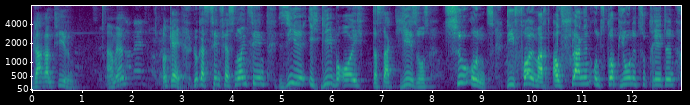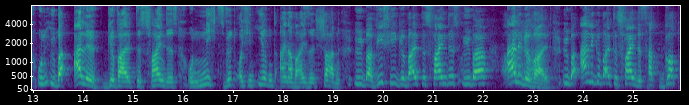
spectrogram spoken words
garantieren. Amen. Amen. Okay, Lukas 10, Vers 19. Siehe, ich gebe euch, das sagt Jesus, zu uns die Vollmacht, auf Schlangen und Skorpione zu treten und über alle Gewalt des Feindes und nichts wird euch in irgendeiner Weise schaden. Über wie viel Gewalt des Feindes? Über alle Gewalt. Über alle Gewalt des Feindes hat Gott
